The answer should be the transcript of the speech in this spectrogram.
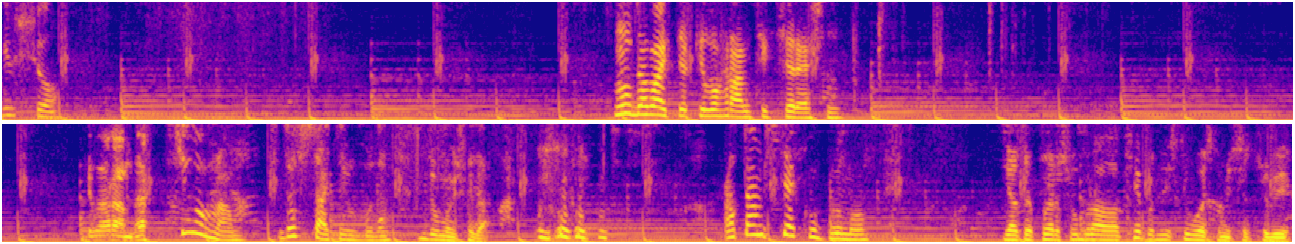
І все. Ну, давайте кілограмчик черешні. Кілограм, да? Кілограм. Достатньо буде. Думаю, що да. А там ще купимо. Я то першу брав взагалі по 280 собі.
